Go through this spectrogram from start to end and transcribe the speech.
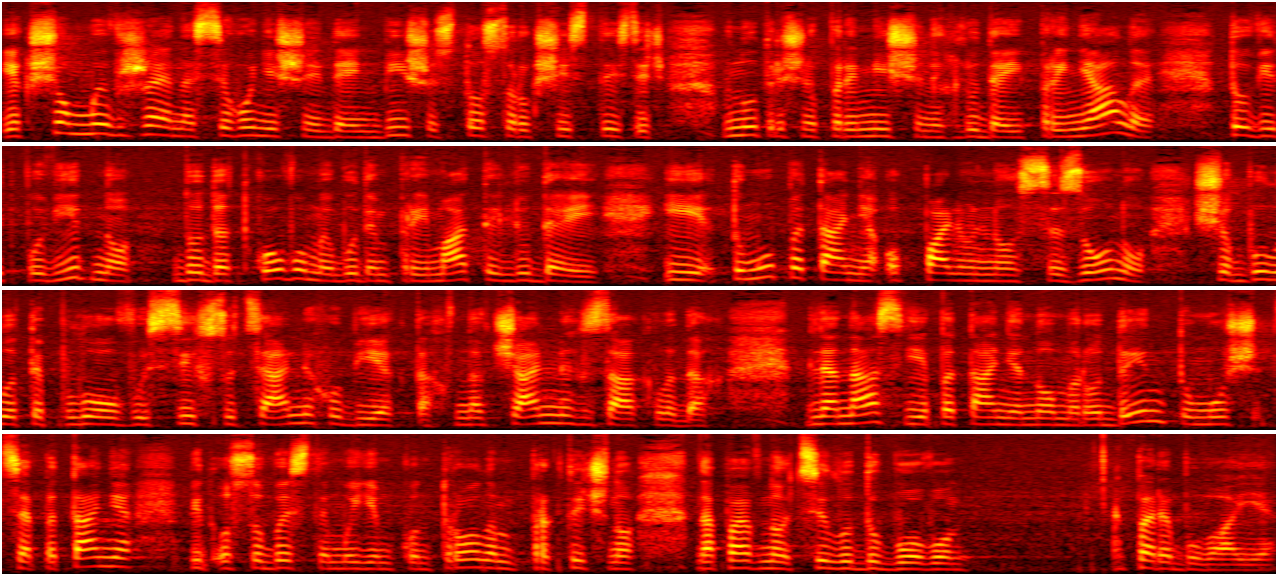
Якщо ми вже на сьогоднішній день більше 146 тисяч внутрішньопереміщених людей прийняли, то відповідно додатково ми будемо приймати людей. І тому питання опалювального сезону, щоб було тепло в усіх соціальних об'єктах, в навчальних закладах, для нас є питання номер один, тому що це питання під особистим моїм контролем, практично напевно цілодобово. Перебуває,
